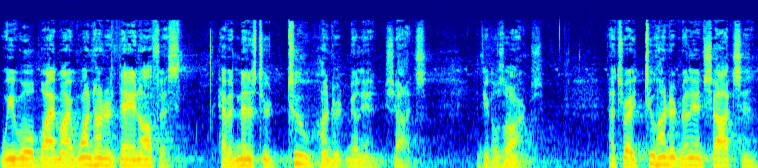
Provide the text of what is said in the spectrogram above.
we will, by my 100th day in office, have administered 200 million shots in people's arms. That's right, 200 million shots in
